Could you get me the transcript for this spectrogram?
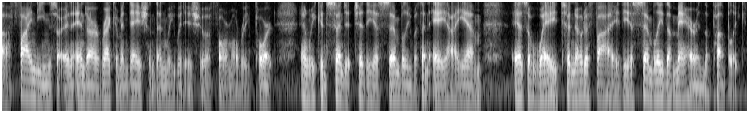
uh, findings and, and, our recommendation, then we would issue a formal report and we can send it to the assembly with an AIM as a way to notify the assembly, the mayor, and the public.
